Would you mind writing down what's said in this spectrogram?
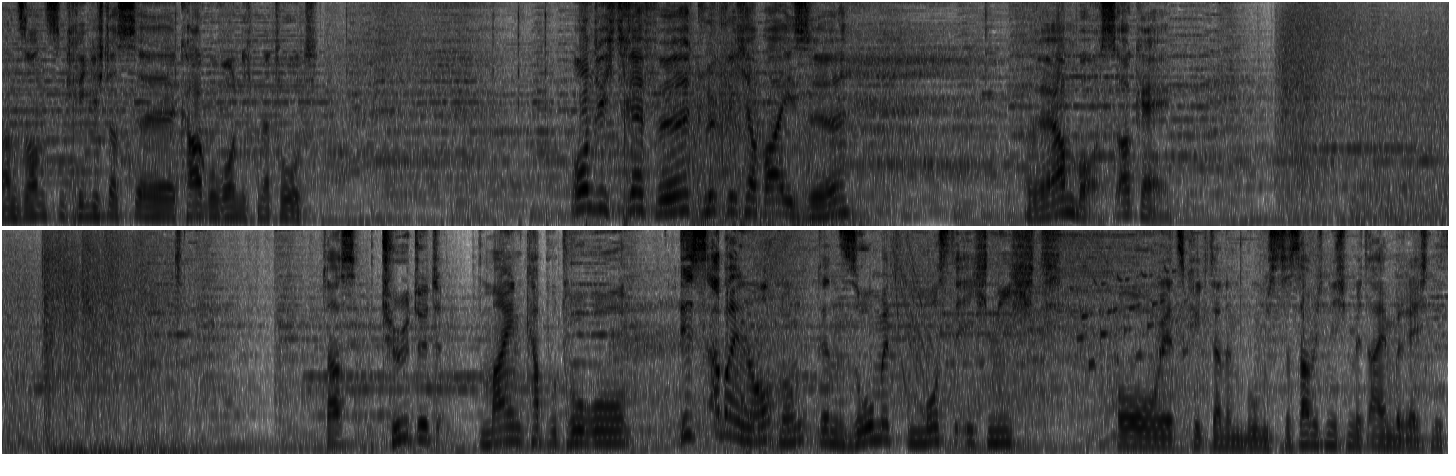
Ansonsten kriege ich das äh, Cargoron nicht mehr tot. Und ich treffe, glücklicherweise, Rambos. Okay. Das tötet mein Caputoro. Ist aber in Ordnung, denn somit musste ich nicht... Oh, jetzt kriegt er einen Boost. Das habe ich nicht mit einberechnet.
